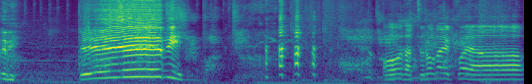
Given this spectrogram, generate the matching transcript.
에비 에비. 어나 들어갈 거야.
